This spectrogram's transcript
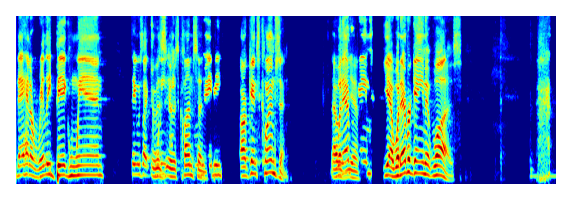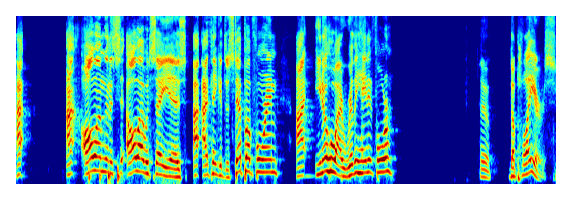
They had a really big win. I think it was like it was it was Clemson maybe or against Clemson. That was, yeah. game, yeah, whatever game it was. I, I all I'm gonna say, all I would say is I, I think it's a step up for him. I, you know who I really hate it for? Who? The players.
